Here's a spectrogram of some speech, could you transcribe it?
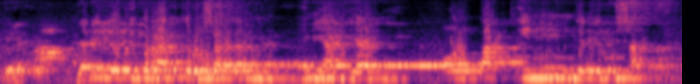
Ya. Jadi lebih berat kerusakannya. Ini hati-hati. Otak ini menjadi rusak.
